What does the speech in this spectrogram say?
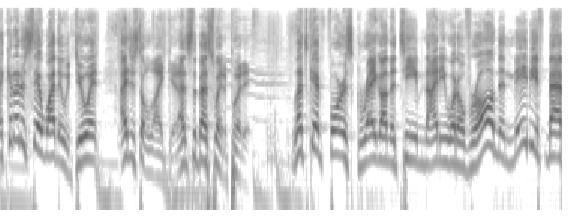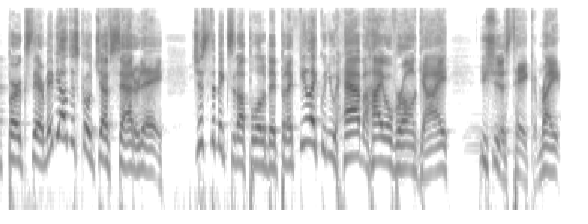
I can understand why they would do it. I just don't like it. That's the best way to put it. Let's get Forrest Gregg on the team, 91 overall, and then maybe if Matt Birk's there, maybe I'll just go Jeff Saturday just to mix it up a little bit. But I feel like when you have a high overall guy, you should just take him, right?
